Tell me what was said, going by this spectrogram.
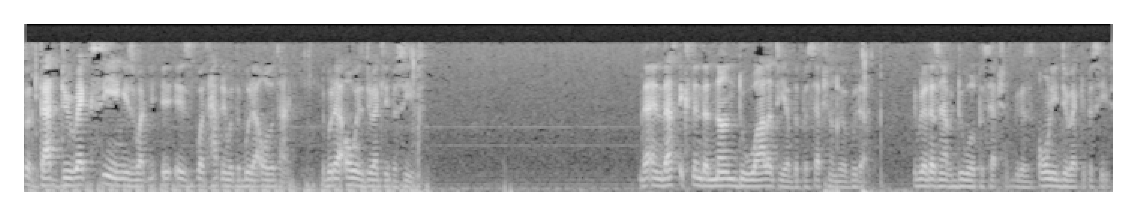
So that direct seeing is what is what's happening with the Buddha all the time. The Buddha always directly perceives. And that explains the non-duality of the perception of the Buddha. The Buddha doesn't have dual perception because only directly perceives.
